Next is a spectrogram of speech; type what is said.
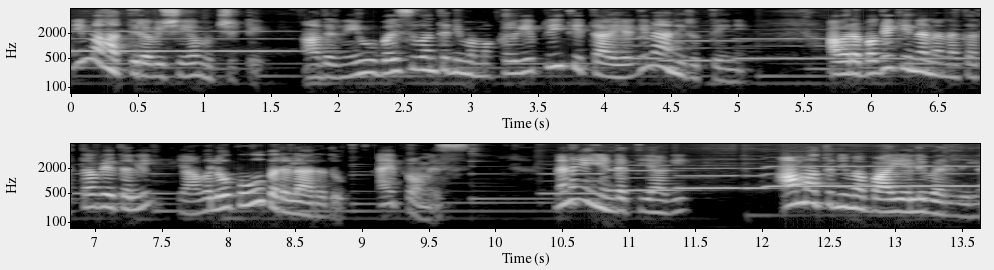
ನಿಮ್ಮ ಹತ್ತಿರ ವಿಷಯ ಮುಚ್ಚಿಟ್ಟೆ. ಆದರೆ ನೀವು ಬಯಸುವಂತೆ ನಿಮ್ಮ ಮಕ್ಕಳಿಗೆ ಪ್ರೀತಿ ತಾಯಿಯಾಗಿ ನಾನಿರುತ್ತೇನೆ. ಅವರ ಬಗೆಗಿನ ನನ್ನ ಕರ್ತವ್ಯದಲ್ಲಿ ಯಾವ ಲೋಪವೂ ಬರಲಾರದು ಐ ಪ್ರಾಮಿಸ್ ನನಗೆ ಹೆಂಡತಿಯಾಗಿ, ಆ ಮಾತು ನಿಮ್ಮ ಬಾಯಿಯಲ್ಲಿ ಬರಲಿಲ್ಲ.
